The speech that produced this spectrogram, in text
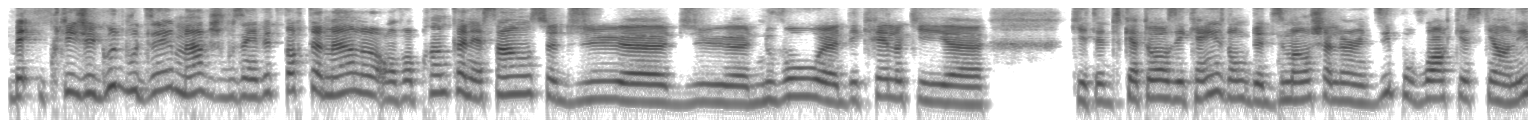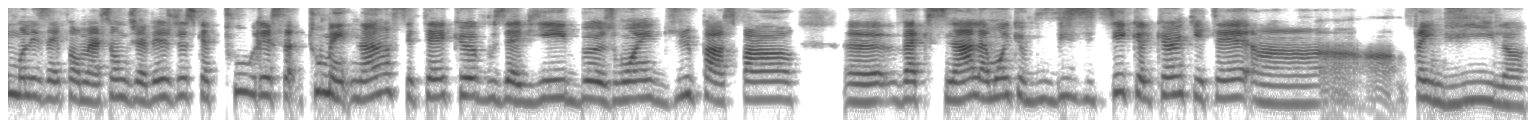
Bien, écoutez, j'ai le goût de vous dire, Marc, je vous invite fortement, on va prendre connaissance du, euh, du euh, nouveau euh, décret qui est qui était du 14 et 15, donc de dimanche à lundi, pour voir qu'est-ce qu'il y en est. Moi, les informations que j'avais jusqu'à tout, tout maintenant, c'était que vous aviez besoin du passeport euh, vaccinal, à moins que vous visitiez quelqu'un qui était en, fin de vie. Là.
